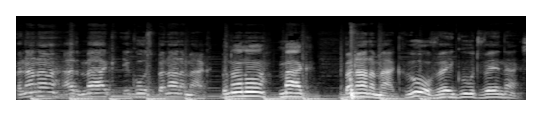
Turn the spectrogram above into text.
Banana add Mac equals banana Mac. Banana Mac. Banana Mac. Oh, very good, very nice.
